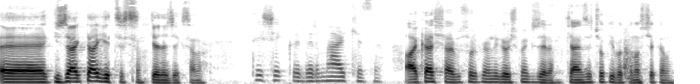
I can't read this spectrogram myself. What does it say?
Ee, güzellikler getirsin gelecek sana. Teşekkür ederim herkese. Arkadaşlar bir sonraki bölümde görüşmek üzere. Kendinize çok iyi bakın. Hoşçakalın.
